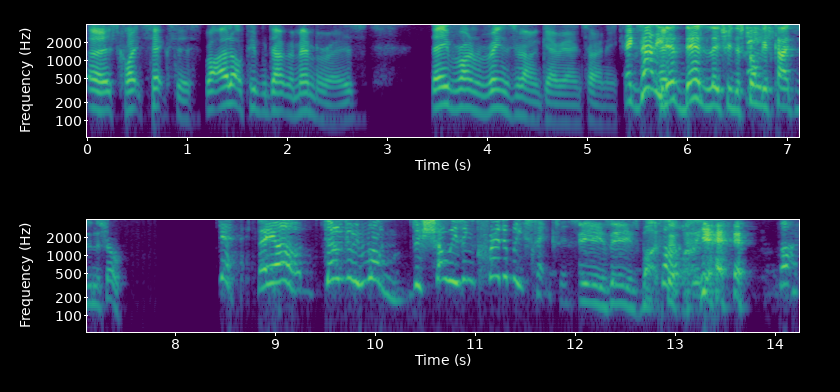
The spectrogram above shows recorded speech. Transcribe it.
oh, it's quite sexist, but a lot of people don't remember her as they run rings around Gary and Tony. Exactly. They're, they're literally the strongest characters in the show. Yeah, they are. Don't get me wrong. The show is incredibly sexist. It is, it is, but But- still, yeah. But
